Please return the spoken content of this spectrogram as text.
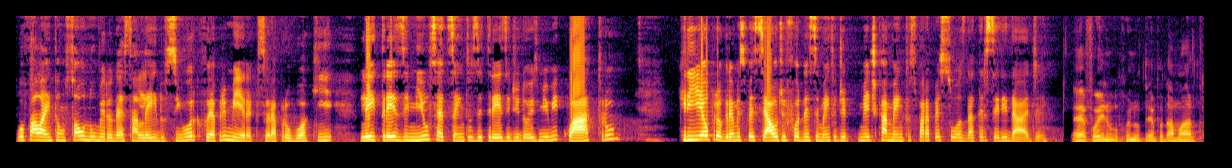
Vou falar então só o número dessa lei do senhor, que foi a primeira que o senhor aprovou aqui, Lei 13.713 de 2004, cria o Programa Especial de Fornecimento de Medicamentos para Pessoas da Terceira Idade. É, foi no, foi no tempo da Marta.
